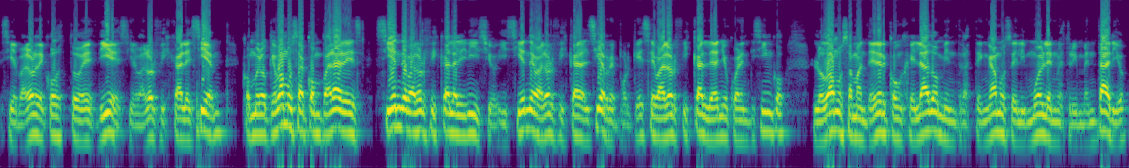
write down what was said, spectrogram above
si el valor de costo es 10 y el valor fiscal es 100, como lo que vamos a comparar es 100 de valor fiscal al inicio y 100 de valor fiscal al cierre, porque ese valor fiscal de año 45 lo vamos a mantener congelado mientras tengamos el inmueble en nuestro inventario,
